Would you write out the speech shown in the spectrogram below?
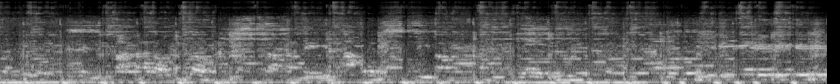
Thank you.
